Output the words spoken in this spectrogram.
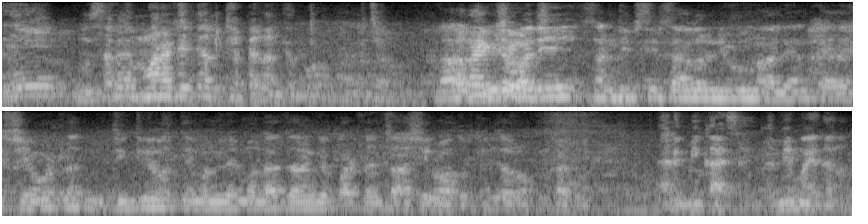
ते सगळे मराठी त्याला ठेप्याला आणतात बरोबर मध्ये संदीप क्षीरसागर निवडून आले आणि त्या शेवटला जिंकल्यावर ते म्हणले मला जरांगे पाटलांचा आशीर्वाद होता. ह्याच्यावर आपण काय बोलतो अरे मी काय सांगितलं मी मैदानात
